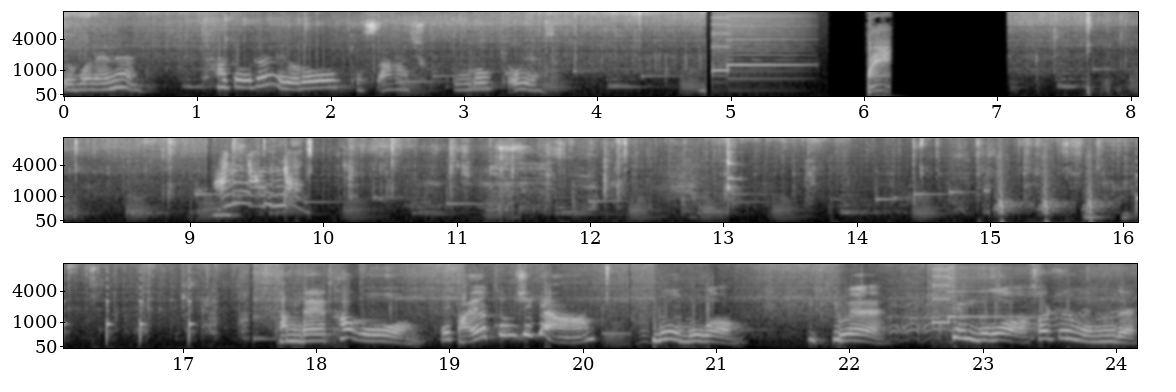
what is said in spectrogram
이번에는 차도를 요렇게 싸가지고 요렇게 올려서. 담백하고 이 다이어트 음식이야. 뭐 뭐가? 왜? 지금 뭐가? 살찌는 거 없는데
